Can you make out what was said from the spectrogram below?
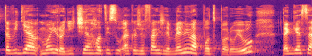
to vidia moji rodičia, hoci sú akože fakt, že veľmi ma podporujú, tak ja sa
